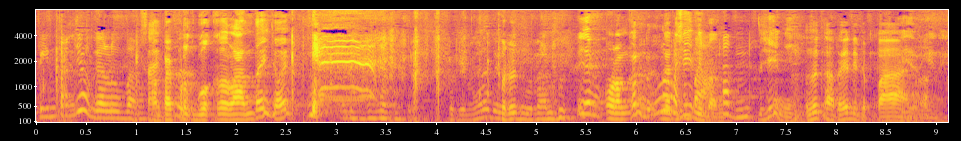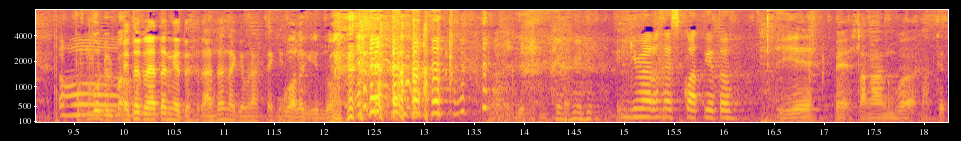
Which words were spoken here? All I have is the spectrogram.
pinter juga lu bang. Sampai perut gua ke lantai, coy. bagaimana tuh Perut. tiduran Iya, orang kan nggak di sini, Bang. Di sini. Lu naruhnya di depan. Iya, gini. Oh, gua Itu kelihatan gak tuh? Anton lagi praktekin. Gua lagi gitu. gimana rasanya squat gitu? Iya, kayak tangan gua sakit.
